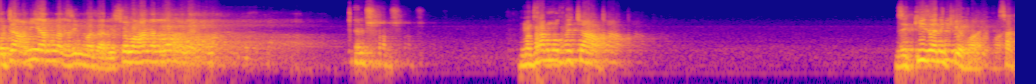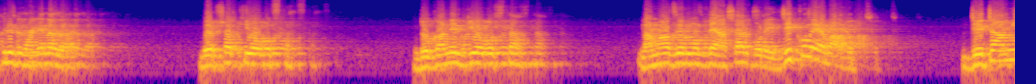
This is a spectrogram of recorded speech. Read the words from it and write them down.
ওটা আমি আল্লাহর জিম্মাদারি সুবহান আল্লাহ টেনশন, মাথার মধ্যে চাপ। যে কি জানি কি হয় চাকরিটা থাকে না যায়। ব্যবসার কি অবস্থা? দোকানের কি অবস্থা? নামাজের মধ্যে আসার পরে যে কোনো এবাদত যেটা আমি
